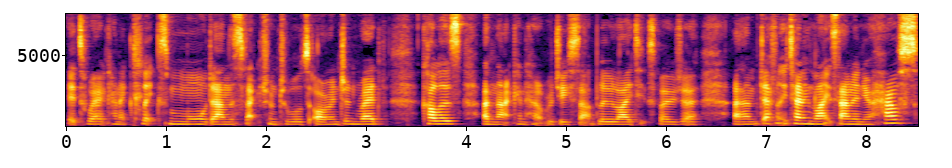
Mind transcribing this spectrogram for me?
it's where it kind of clicks more down the spectrum towards orange and red colors, and that can help reduce that blue light exposure. Um, definitely turning lights down in your house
